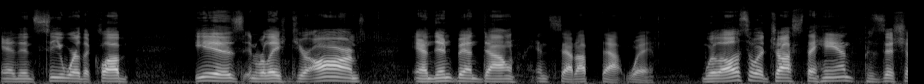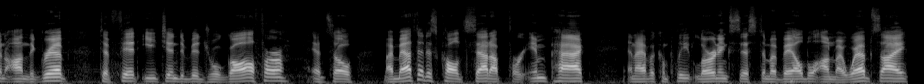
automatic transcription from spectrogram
and then see where the club is in relation to your arms, and then bend down and set up that way. We'll also adjust the hand position on the grip to fit each individual golfer. And so my method is called Setup for Impact and I have a complete learning system available on my website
